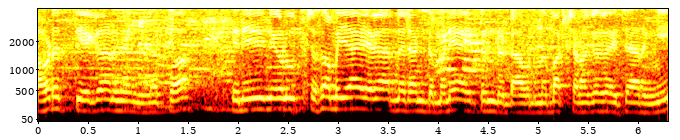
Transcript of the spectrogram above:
അവിടെ എത്തിയേക്കാണ് ഞങ്ങൾ ഇപ്പോൾ ഇനി ഞങ്ങൾ ഉച്ച സമയമായ കാരണം രണ്ട് മണി ആയിട്ടുണ്ട് കേട്ടോ അവിടുന്ന് ഭക്ഷണമൊക്കെ കഴിച്ചിറങ്ങി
